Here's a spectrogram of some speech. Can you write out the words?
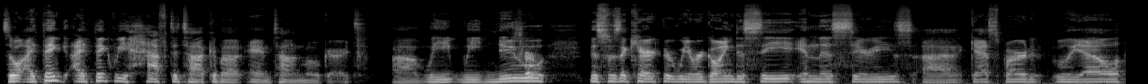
So I think I think we have to talk about Anton Mogart. Uh, we we knew Sure. this was a character we were going to see in this series. Uh, Gaspard Uliel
